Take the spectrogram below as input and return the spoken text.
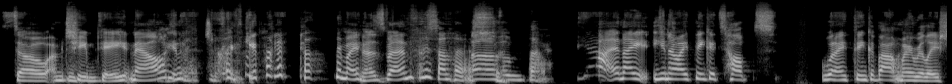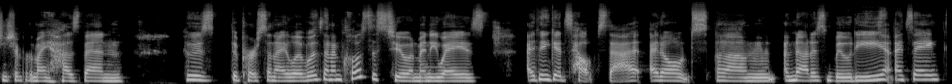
So I'm cheap mm-hmm. date now, you know, for my husband. Um, yeah. And I, you know, I think it's helped when I think about my relationship with my husband, who's the person I live with and I'm closest to in many ways. I think it's helped that. I don't, um, I'm not as moody, I think.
